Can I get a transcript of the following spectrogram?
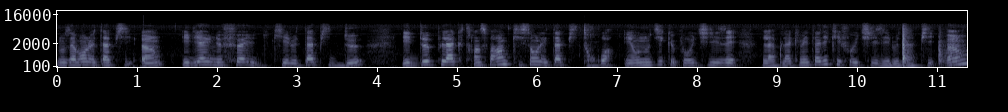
nous avons le tapis 1, il y a une feuille qui est le tapis 2 et deux plaques transparentes qui sont les tapis 3. Et on nous dit que pour utiliser la plaque métallique, il faut utiliser le tapis 1,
